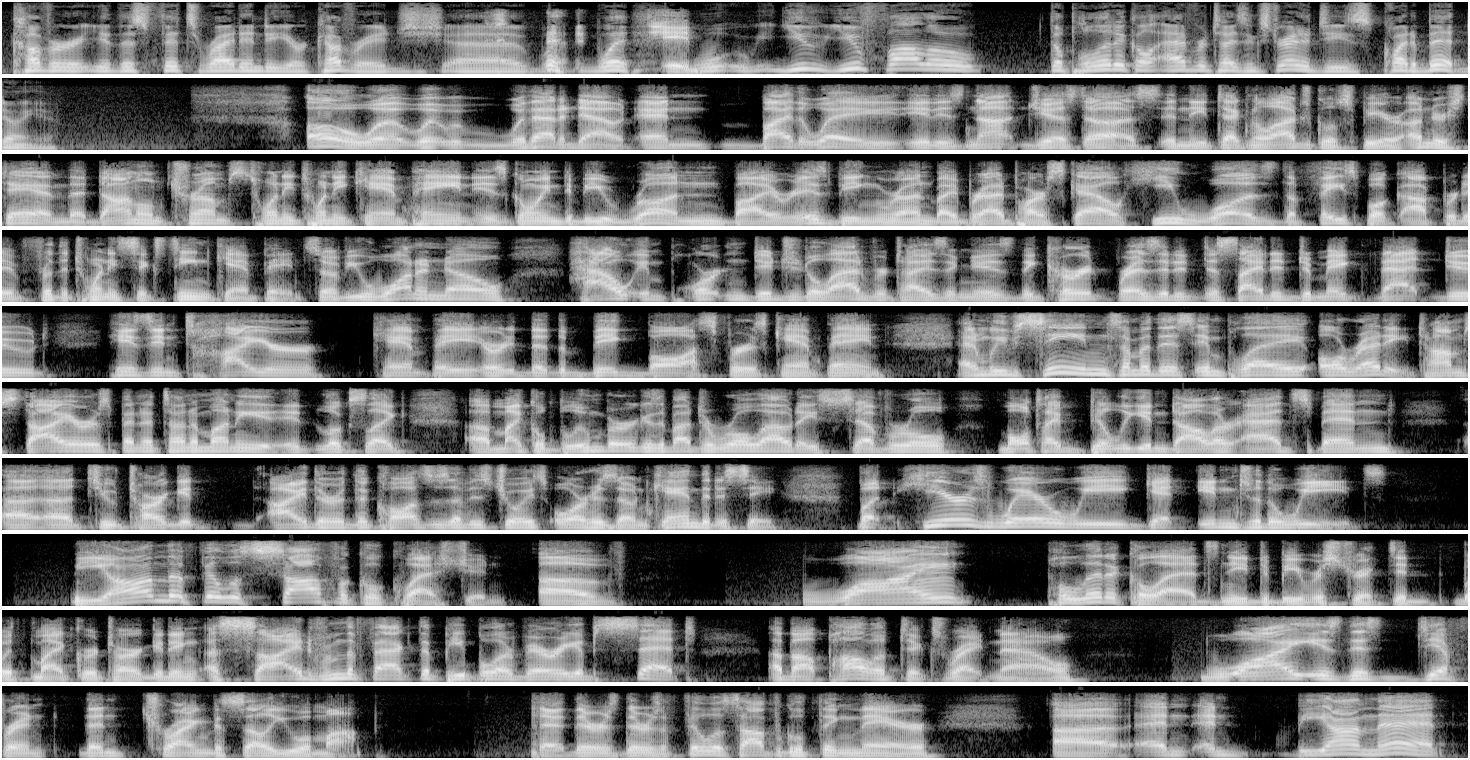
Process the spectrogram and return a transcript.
cover this fits right into your coverage. Uh, what, what you you follow the political advertising strategies quite a bit, don't you? Oh, uh, w- w- without a doubt. And by the way, it is not just us in the technological sphere. Understand that Donald Trump's 2020 campaign is going to be run by, or is being run by Brad Parscale. He was the Facebook operative for the 2016 campaign. So if you want to know how important digital advertising is, the current president decided to make that dude his entire campaign or the, the big boss for his campaign. And we've seen some of this in play already. Tom Steyer has spent a ton of money. It looks like uh, Michael Bloomberg is about to roll out a several multi billion dollar ad spend uh, uh, to target either the causes of his choice or his own candidacy. But here's where we get into the weeds. Beyond the philosophical question of why political ads need to be restricted with micro targeting, aside from the fact that people are very upset about politics right now. Why is this different than trying to sell you a mop? There's there's a philosophical thing there, uh, and and beyond that,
